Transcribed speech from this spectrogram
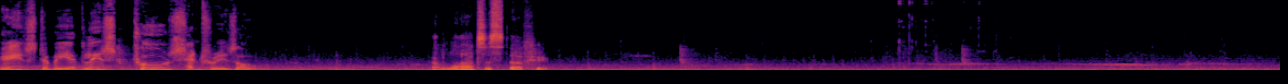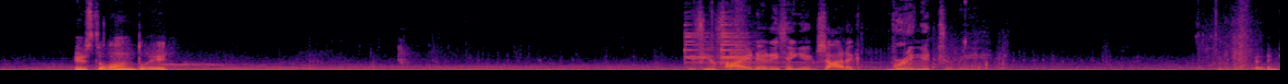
needs to be at least two centuries old. Got lots of stuff here. Here's the long blade. If you find anything exotic, bring it to me. I think.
